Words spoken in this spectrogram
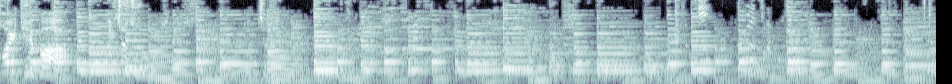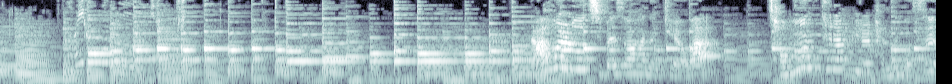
헐 대박. 팔자주름 없어 집에서 하는 케어와 전문 테라피를 받는 것은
